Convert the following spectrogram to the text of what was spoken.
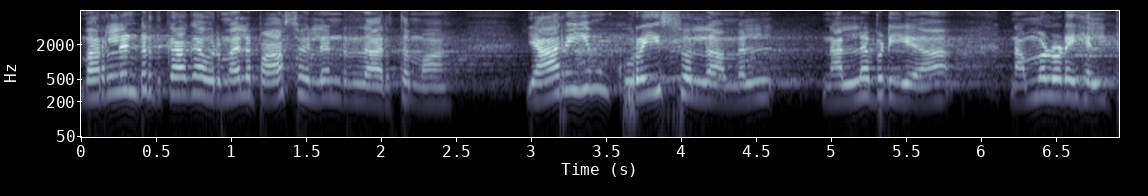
வரலன்றதுக்காக அவர் மேலே பாசம் இல்லைன்றது அர்த்தமா? யாரையும் குறை சொல்லாமல் நல்லபடியாக நம்மளோட ஹெல்ப்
